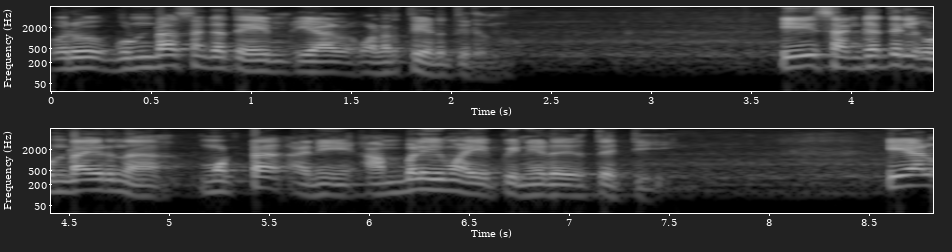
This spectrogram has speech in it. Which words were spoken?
ഒരു ഗുണ്ടാ സംഘത്തെയും ഇയാൾ വളർത്തിയെടുത്തിരുന്നു. ഈ സംഘത്തിൽ ഉണ്ടായിരുന്ന മുട്ട അനി അമ്പിളിയുമായി പിന്നീട് തെറ്റി. ഇയാൾ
